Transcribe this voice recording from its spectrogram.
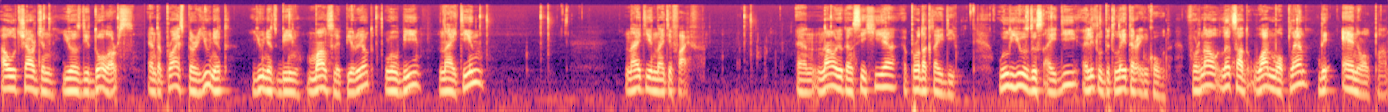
I will charge in USD dollars and the price per unit, unit being monthly period, will be 19 1995. And now you can see here a product ID. We'll use this ID a little bit later in code. For now, let's add one more plan, the annual plan.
